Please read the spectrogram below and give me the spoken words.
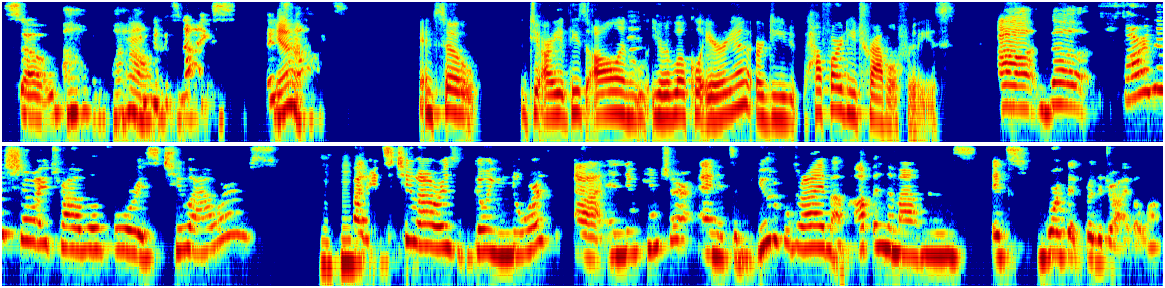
So Oh wow! it's nice. It's Yeah. nice. And so, do, are these all in your local area, or do you? How far do you travel for these? Uh, the farthest show I travel for is two hours. Mhm. but it's two hours going north uh, in New Hampshire, and it's a beautiful drive. I'm up in the mountains. It's worth it for the drive alone,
